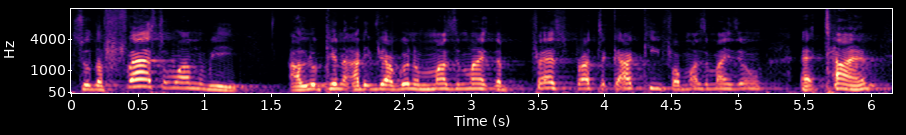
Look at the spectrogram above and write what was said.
So the first one we are looking at, if you are going to maximize, the first practical key for maximizing uh, time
